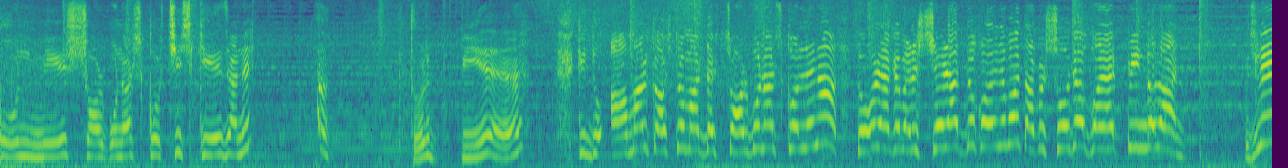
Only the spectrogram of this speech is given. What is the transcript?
কোন মেয়ের সর্বনাশ করছিস কে জানে? তোর বিয়ে হ্যাঁ? কিন্তু আমার কাস্টমারদের সর্বনাশ করলে না তোর একেবারে সেরাদ্দ করে দেবো তারপর সোজা গলায় পিণ্ডদান। বুঝলি?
